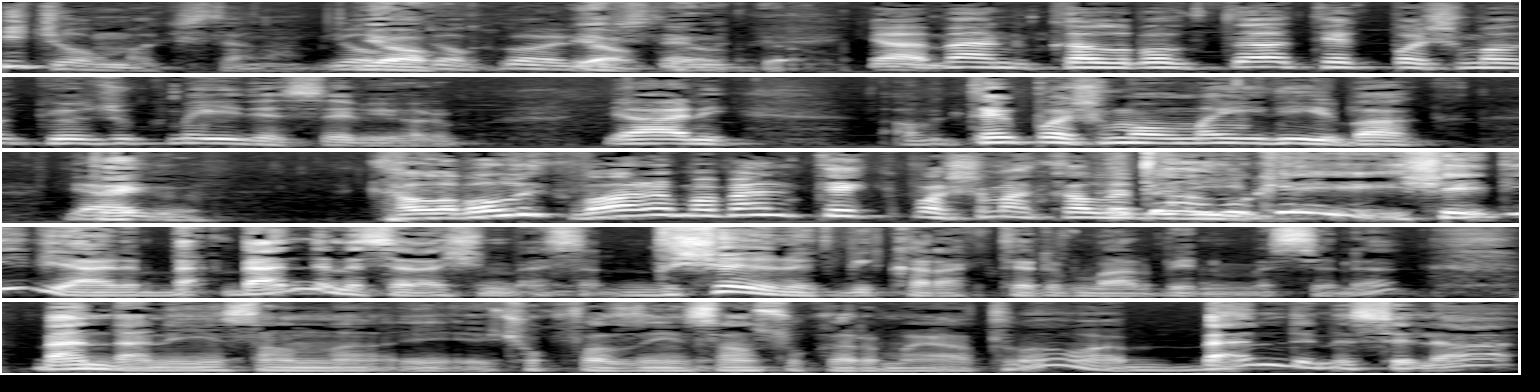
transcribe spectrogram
hiç olmak istemem. Yok yok, Yok, böyle yok, istemem. yok, yok. Ya ben kalabalıkta tek başıma gözükmeyi de seviyorum. Yani ama tek başıma olmayı değil bak. Yani Tek- kalabalık var ama ben tek başıma E kalabileyim. tamam okey şey değil yani. Ben, ben de mesela şimdi mesela dışa yönelik bir karakterim var benim mesela. Ben de hani insanla e, çok fazla insan sokarım hayatıma ama ben de mesela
